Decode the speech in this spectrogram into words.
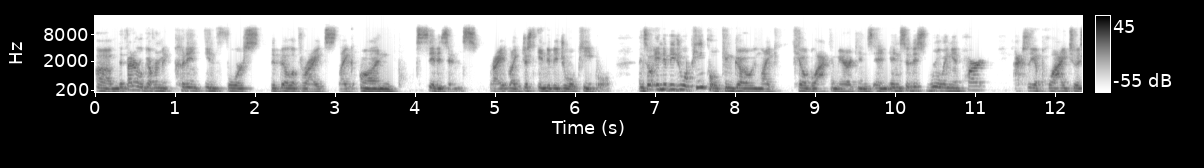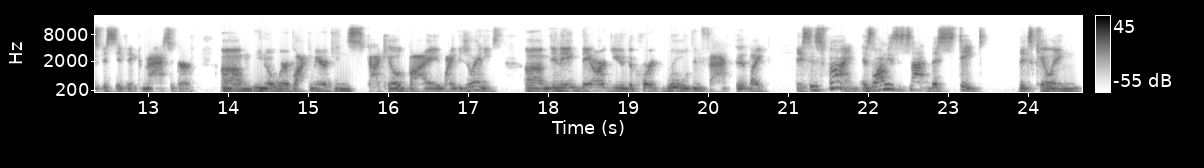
um, the federal government couldn't enforce the Bill of Rights like on citizens, right? Like just individual people. And so individual people can go and like kill Black Americans. And, and so this ruling in part actually applied to a specific massacre, um, you know, where Black Americans got killed by white vigilantes. Um, and they they argued the court ruled, in fact, that like this is fine as long as it's not the state that's killing,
